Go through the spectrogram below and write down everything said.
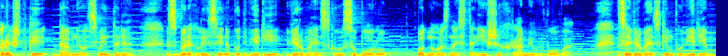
Рештки давнього цвинтаря збереглися й на подвір'ї Вірменського собору, одного з найстаріших храмів Львова. За вірменським повір'ям,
